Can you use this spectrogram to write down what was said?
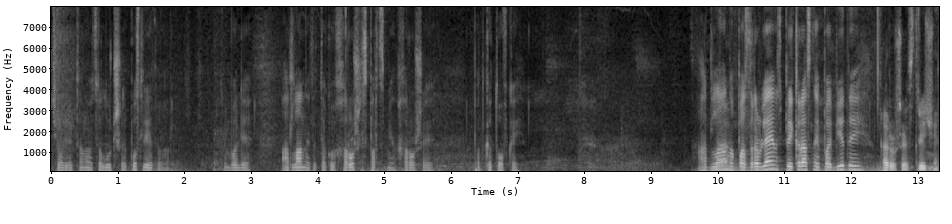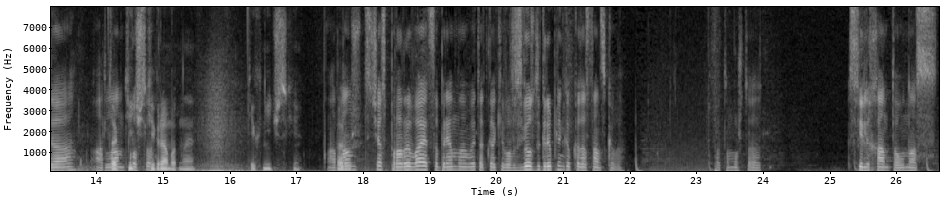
Человек становится лучше после этого. Тем более Адлан это такой хороший спортсмен, хорошей подготовкой. Адлана, Да. поздравляем с прекрасной победой. Хорошая встреча. Да, Адлан Тактически просто... грамотная. Технически. Адлан хорош. сейчас прорывается прямо в этот, как его, в звезды грэплинга казахстанского. Потому что Селихан-то у нас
